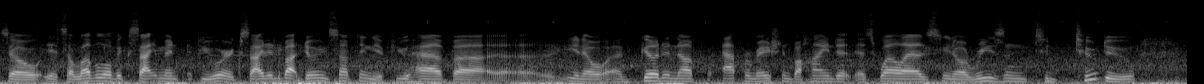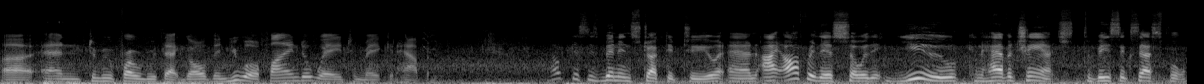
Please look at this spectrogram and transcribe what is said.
So it's a level of excitement. If you are excited about doing something, if you have, uh, you know, a good enough affirmation behind it, as well as you know a reason to to do uh, and to move forward with that goal, then you will find a way to make it happen. I hope this has been instructive to you, and I offer this so that you can have a chance to be successful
